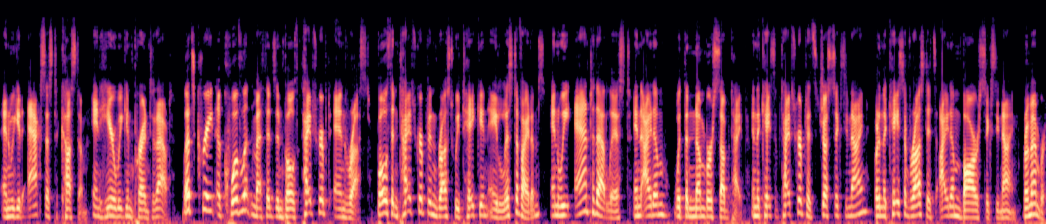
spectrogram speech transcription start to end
and we get access to custom. And here we can print it out. Let's create equivalent methods in both TypeScript and Rust. Both in TypeScript and Rust, we take in a list of items and we add to that list an item with the number subtype. In the case of TypeScript, it's just 69, but in the case of Rust, it's item bar 69. 69. Remember,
